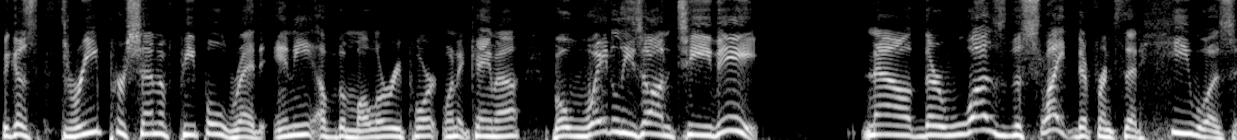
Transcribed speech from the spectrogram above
Because 3% of people read any of the Mueller report when it came out, but wait till he's on TV. Now, there was the slight difference that he was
